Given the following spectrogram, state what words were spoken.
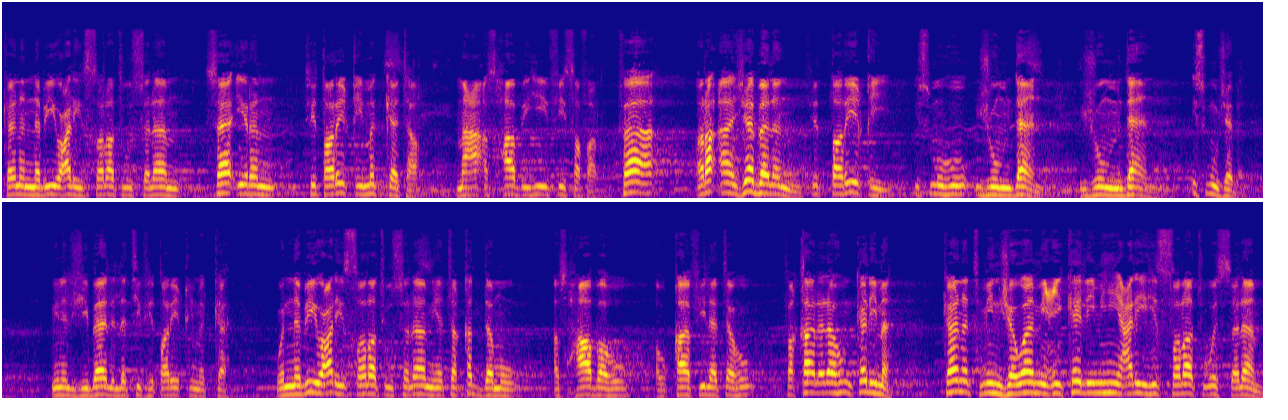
كان النبي عليه الصلاة والسلام سائرا في طريق مكة مع أصحابه في سفر. فرأى جبلا في الطريق اسمه جمدان. جمدان اسم جبل من الجبال التي في طريق مكة. والنبي عليه الصلاة والسلام يتقدم أصحابه أو قافلته فقال لهم كلمة كانت من جوامع كلمه عليه الصلاة والسلام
